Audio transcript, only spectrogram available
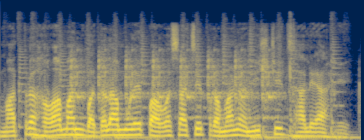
मात्र हवामान बदलामुळे पावसाचे प्रमाण अनिश्चित झाले आहे.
